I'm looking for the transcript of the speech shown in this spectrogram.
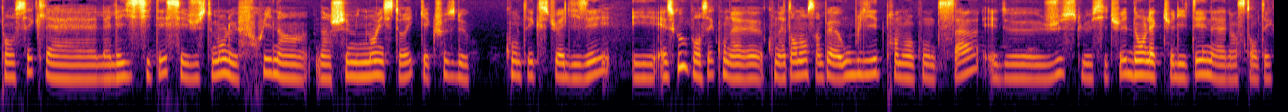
pensez que la laïcité, c'est justement le fruit d'un cheminement historique, quelque chose de contextualiser. Et est-ce que vous pensez qu'on a, qu'on a tendance un peu à oublier de prendre en compte ça et de juste le situer dans l'actualité à l'instant T?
